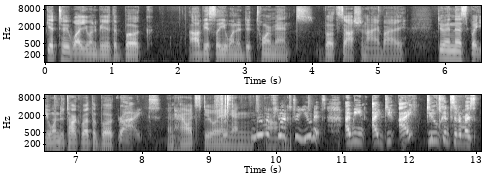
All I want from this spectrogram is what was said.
get to why you want to be here. The book, obviously, you wanted to torment both Sasha and I by doing this, but you wanted to talk about the book Right. and how it's doing and Move a few um, extra units. I mean, I do. I do consider myself.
